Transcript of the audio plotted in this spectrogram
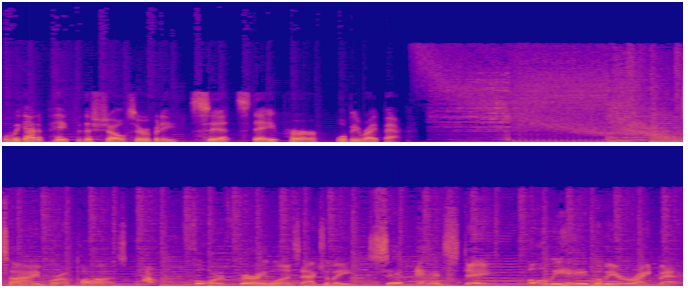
But we got to pay for the show. So everybody sit, stay, purr. We'll be right back. Time for a pause. Four furry ones, actually. Sit and stay. O Behave We'll be right back.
